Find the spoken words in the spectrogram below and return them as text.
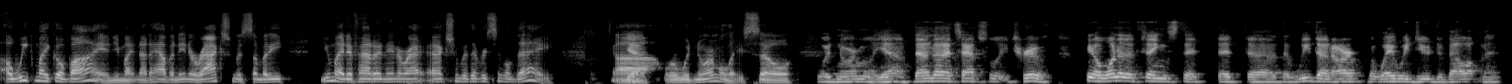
a week might go by and you might not have an interaction with somebody. You might have had an interaction with every single day uh, yeah. or would normally. So would normally yeah. No, no that's absolutely true. You know one of the things that that uh, that we've done our the way we do development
